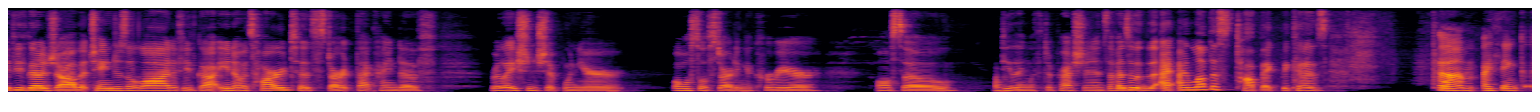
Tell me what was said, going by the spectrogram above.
if you've got a job that changes a lot, if you've got, you know, it's hard to start that kind of relationship when you're also starting a career, also dealing with depression and stuff. And so th- I, I love this topic because um, I think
